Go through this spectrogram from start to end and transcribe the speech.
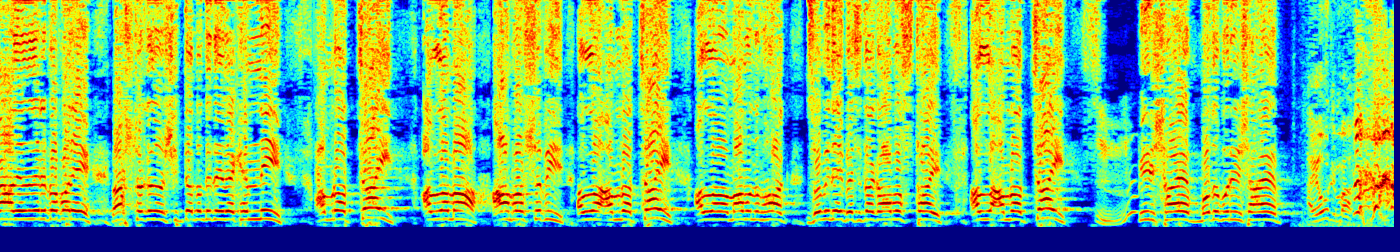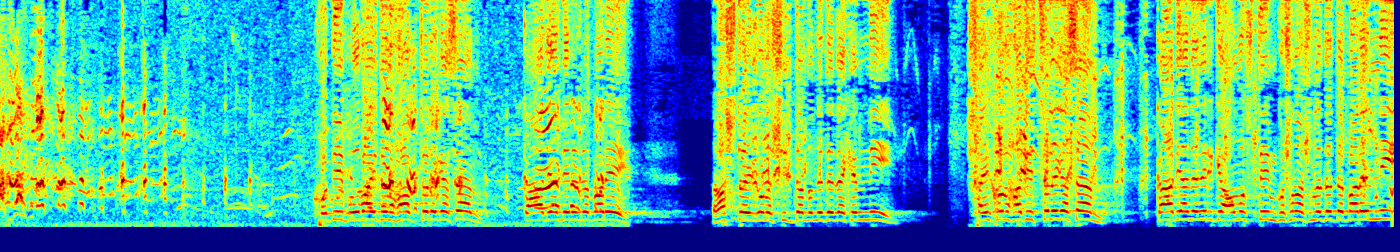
কাদিয়াদের ব্যাপারে রাষ্ট্রকে কোনো সিদ্ধান্ত নিতে দেখেননি। আমরা চাই আল্লামা আহমদ শফি আল্লাহ আমরা চাই আল্লাহ মামুন হক জমিনে বেঁচে থাকা অবস্থায় আল্লাহ আমরা চাই। পীর সাহেব মধুপুরী সাহেব। খতিব ওবায়দুল হক চলে গেছেন কাদিয়ানের ব্যাপারে? রাষ্ট্রকে কোনো সিদ্ধান্ত নিতে দেখেননি। শাইখুল হাদিস চলে গেছেন কাদিয়ানেদেরকে অমুসলিম ঘোষণা শুনে দিতে পারেননি?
